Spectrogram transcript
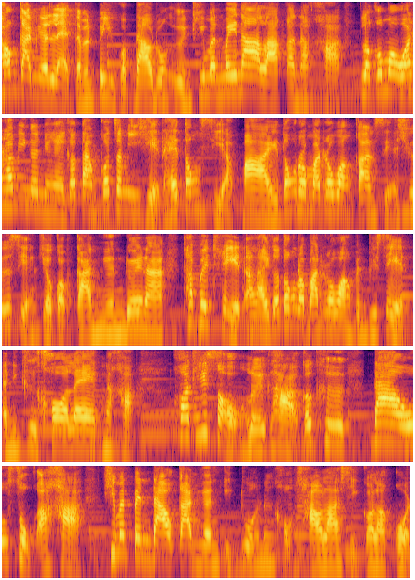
ช่องการเงินแหละ แต่มันไปอยู่กับดาวดวงอื่นที่มันไม่น่ารักอะนะคะ เราก็มองว่าถ้ามีเงินยังไงก็ตามก็จะมีเหตุให้ต้องเสียไป ต้องระมัดระวังการเสียชื่อเสียงเกี่ยวกับการเงินด้วยนะ ถ้าไปเทรดอะไรก็ต้องระมัดระวังเป็นพิเศษ อันนี้คือข้อแรกนะคะ ข้อที่ 2 เลยค่ะ ก็คือดาวศุกร์อะค่ะ ที่มันเป็นดาวการเงินอีกดวงหนึ่งของชาวราศีกรกฎ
